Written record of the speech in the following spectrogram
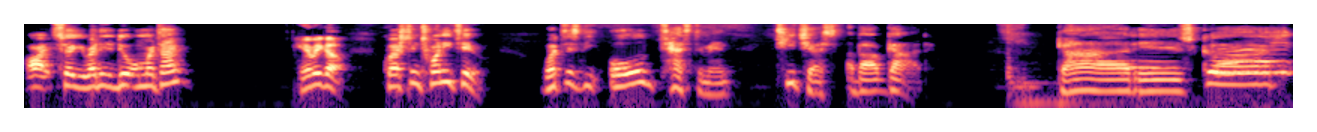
All right, so you ready to do it one more time? Here we go. Question 22. What does the Old Testament teach us about God? God is good.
